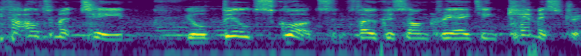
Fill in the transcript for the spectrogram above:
FIFA Ultimate Team, you'll build squads and focus on creating chemistry.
